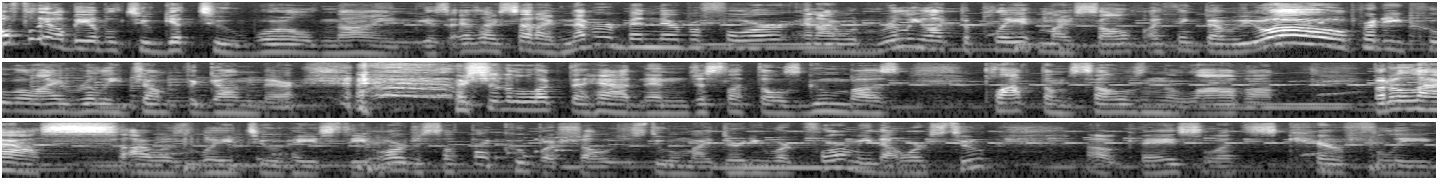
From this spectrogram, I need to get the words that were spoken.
Hopefully I'll be able to get to World 9, because as I said, I've never been there before, and I would really like to play it myself. I think that would be, oh, pretty cool. I really jumped the gun there. I should have looked ahead and just let those Goombas plop themselves in the lava. But alas, I was way too hasty. Or just let that Koopa shell just do my dirty work for me. That works too. Okay, so let's carefully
